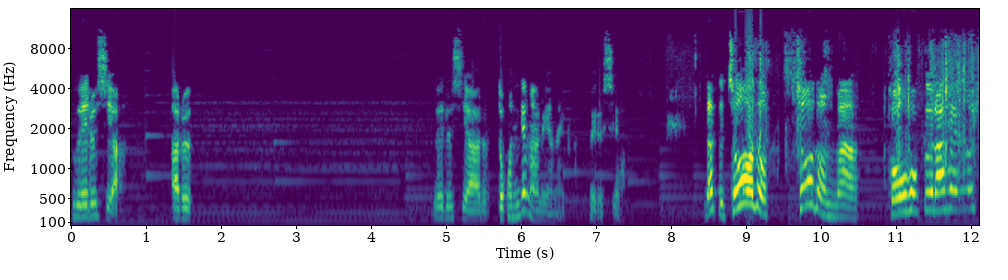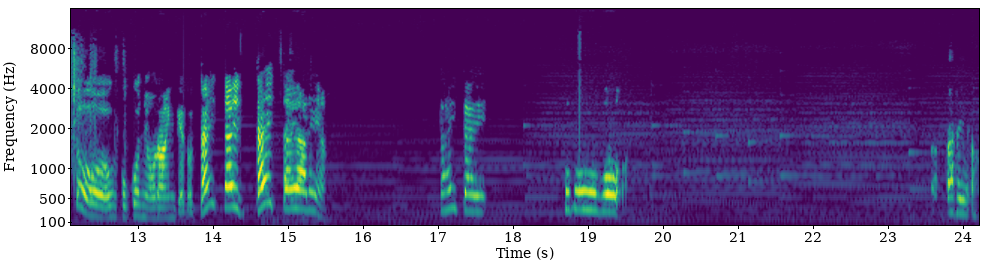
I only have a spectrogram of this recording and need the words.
ウェルシア。ある。ウェルシアある。どこにでもあるやないか。ウェルシア。だってちょうど、ちょうどまあ、東北らへんの人を、ここにおらんけど、だいたい、だいたいあれやん。だいたい、ほぼほぼ、あれや。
